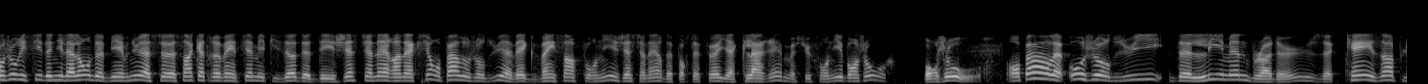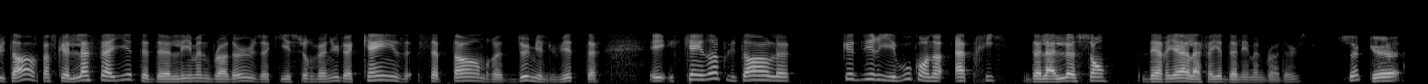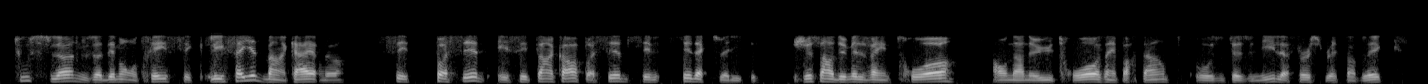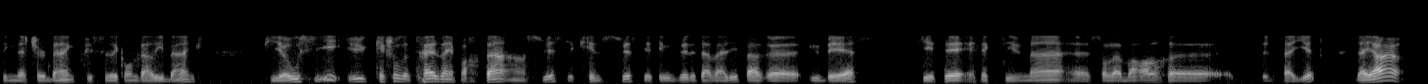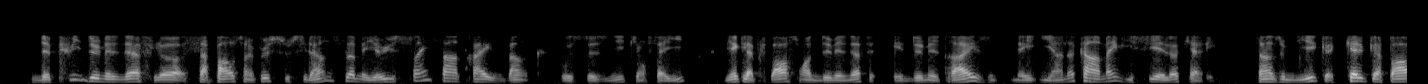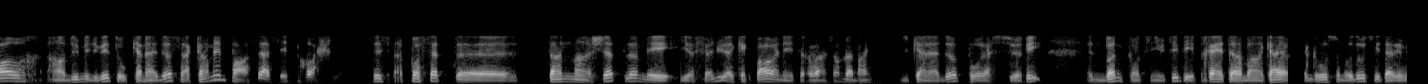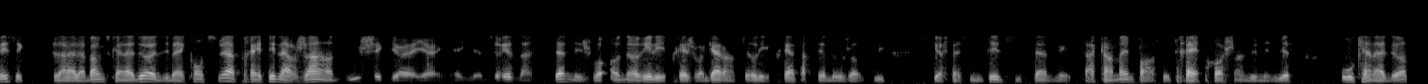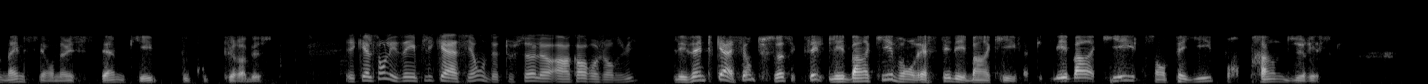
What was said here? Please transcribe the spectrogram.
Bonjour, ici Denis Lalonde. Bienvenue à ce 180e épisode des Gestionnaires en Action. On parle aujourd'hui avec Vincent Fournier, gestionnaire de portefeuille à Claret. Monsieur Fournier, bonjour. Bonjour. On parle aujourd'hui de Lehman Brothers 15 ans plus tard parce que la faillite de Lehman Brothers qui est survenue le 15 septembre 2008 et 15 ans plus tard, que diriez-vous qu'on a appris de la leçon derrière la faillite de Lehman Brothers? Ce que tout cela nous a démontré, c'est que les faillites bancaires, là, c'est possible et c'est encore possible, c'est d'actualité. Juste en 2023, on en a eu trois importantes aux États-Unis, le First Republic, Signature Bank, puis Silicon Valley Bank. Puis il y a aussi eu quelque chose de très important en Suisse, le Crédit Suisse qui a été obligé d'être avalé par UBS, euh, qui était effectivement euh, sur le bord euh, d'une faillite. D'ailleurs, depuis 2009, là, ça passe un peu sous silence, mais il y a eu 513 banques aux États-Unis qui ont failli, bien que la plupart soient entre 2009 et 2013, mais il y en a quand même ici et là qui arrivent. Sans oublier que quelque part en 2008 au Canada, ça a quand même passé assez proche. ça n'a pas fait euh, tant de manchettes, là, mais il a fallu à quelque part une intervention de la Banque du Canada pour assurer une bonne continuité des prêts interbancaires. Grosso modo, ce qui est arrivé, c'est que la, Banque du Canada a dit ben continuez à prêter de l'argent en vous. Je sais qu'il y, a du risque dans le système, mais je vais honorer les prêts, je vais garantir les prêts à partir d'aujourd'hui, ce qui a facilité le système. Mais ça a quand même passé très proche en 2008 au Canada, même si on a un système qui est beaucoup plus robuste. Et quelles sont les implications de tout ça là, encore aujourd'hui? Les implications de tout ça, c'est que les banquiers vont rester des banquiers. Les banquiers sont payés pour prendre du risque.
